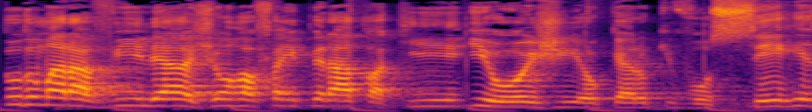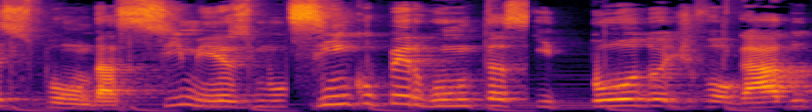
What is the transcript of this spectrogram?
Tudo maravilha, João Rafael Imperato aqui e hoje eu quero que você responda a si mesmo cinco perguntas que todo advogado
